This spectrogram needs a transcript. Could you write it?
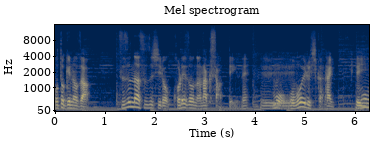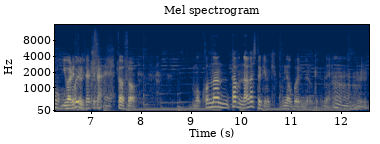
仏の座鈴名鈴代これぞ七草っていうねもう覚えるしかないって言われてるだけだね。そうそうもうこんなん多分流しとけば結構ね覚えるんだろうけどねうんうんうん、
